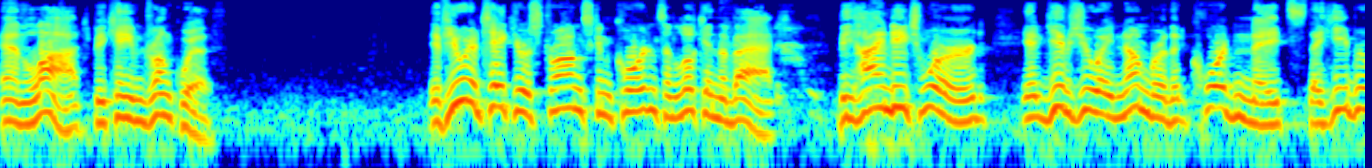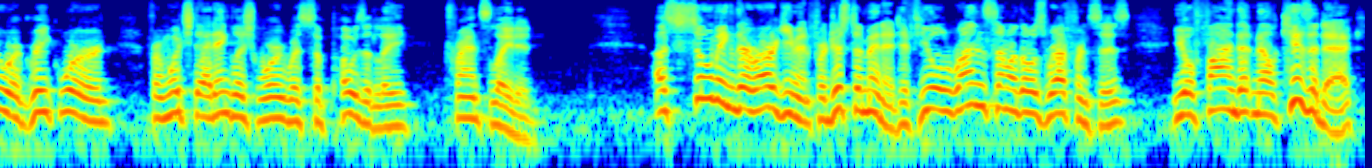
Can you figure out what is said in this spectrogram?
and Lot became drunk with. If you were to take your Strong's Concordance and look in the back, behind each word, it gives you a number that coordinates the Hebrew or Greek word from which that English word was supposedly translated. Assuming their argument for just a minute, if you'll run some of those references, you'll find that Melchizedek,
